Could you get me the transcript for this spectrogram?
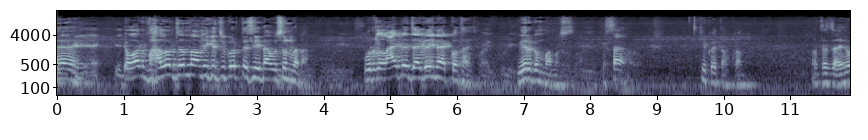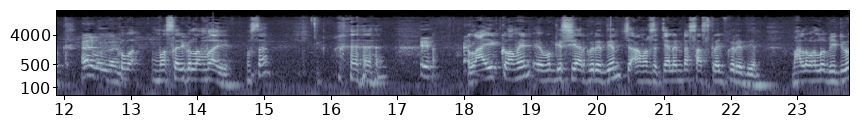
হ্যাঁ। ওর ভালোর জন্য আমি কিছু করতেছি না ও শুনবে না। পুরো লাইফে যাবেই না এক কথায়। এরকম মানুষ। স্যার কি কইতাম কম আচ্ছা যাই হোক। খুব মস্কারি করলাম ভাই। বুঝছেন? লাইক কমেন্ট এবং কি শেয়ার করে দিন আমার চ্যানেলটা সাবস্ক্রাইব করে দিন ভালো ভালো ভিডিও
